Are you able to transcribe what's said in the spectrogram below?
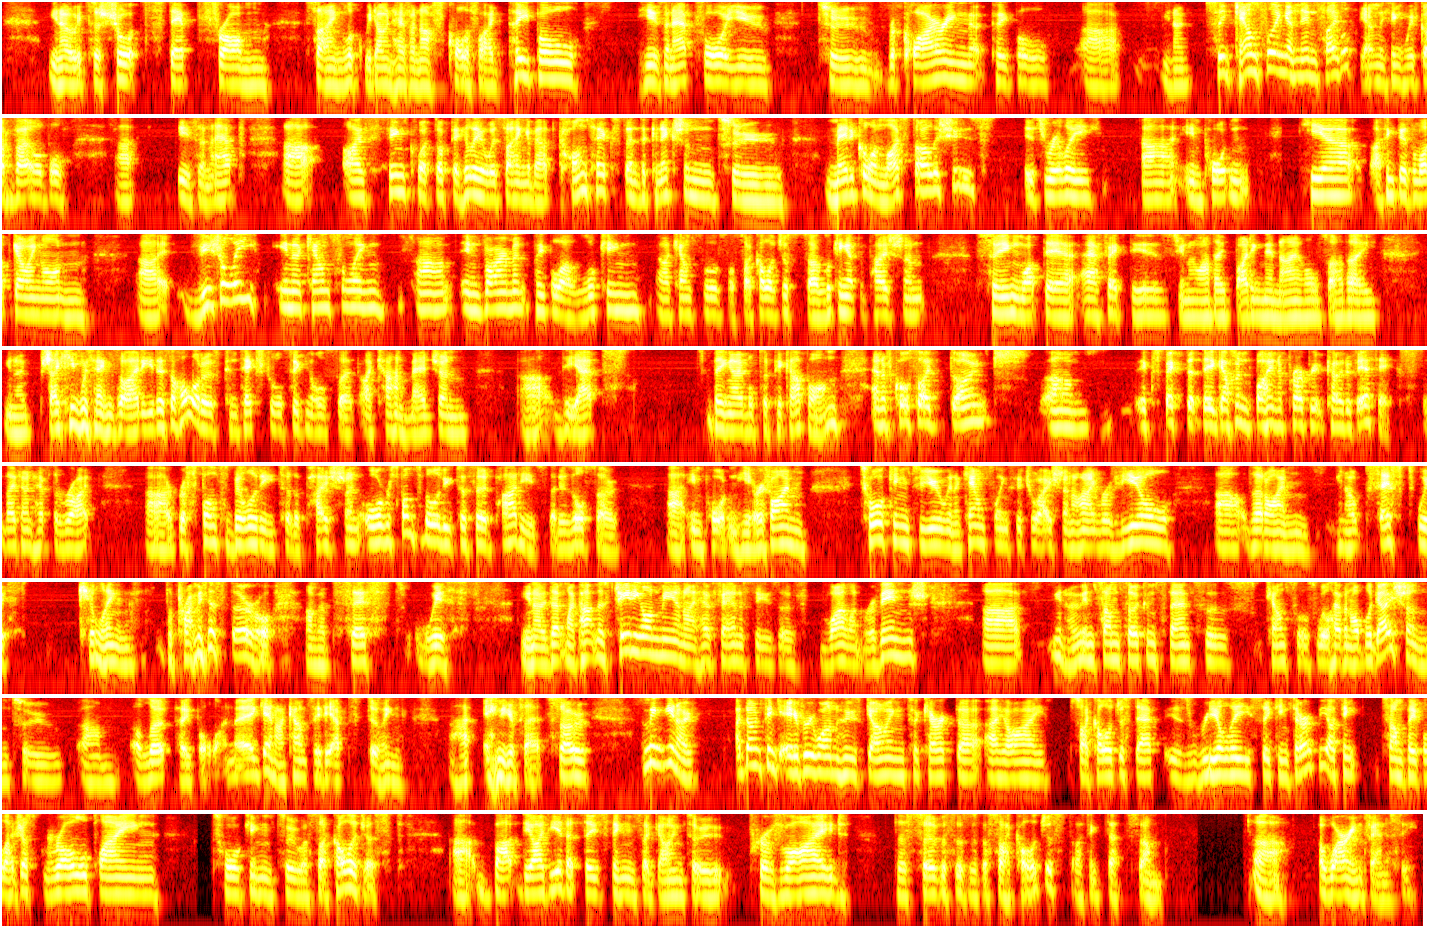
You know, it's a short step from saying, look, we don't have enough qualified people, here's an app for you, to requiring that people uh, you know, seek counselling and then say, look, the only thing we've got available uh, is an app. I think what Dr. Hillier was saying about context and the connection to medical and lifestyle issues is really uh, important here. I think there's a lot going on uh, visually in a counselling um, environment. People are looking, uh, counsellors or psychologists are looking at the patient, seeing what their affect is. You know, are they biting their nails? Are they, you know, shaking with anxiety? There's a whole lot of contextual signals that I can't imagine uh, the apps being able to pick up on. And of course, I don't um, expect that they're governed by an appropriate code of ethics. They don't have the right uh, responsibility to the patient or responsibility to third parties that is also uh, important here. If I'm talking to you in a counselling situation, and I reveal uh, that I'm, you know, obsessed with killing the prime minister, or I'm obsessed with you know, that my partner's cheating on me and I have fantasies of violent revenge. Uh, you know, in some circumstances, councils will have an obligation to um, alert people. And again, I can't see the apps doing uh, any of that. So, I mean, you know, I don't think everyone who's going to character AI psychologist app is really seeking therapy. I think some people are just role playing, talking to a psychologist. Uh, but the idea that these things are going to provide the services of a psychologist, I think that's um, uh, a worrying fantasy.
